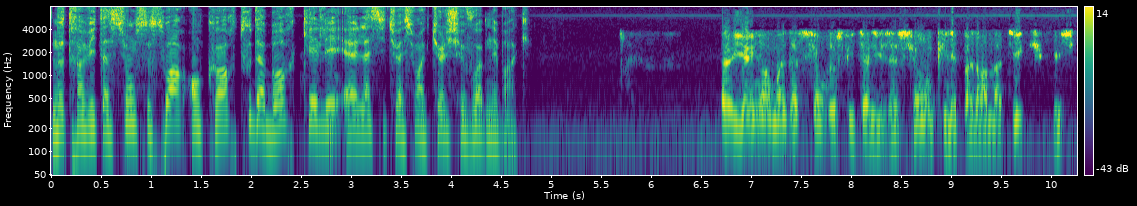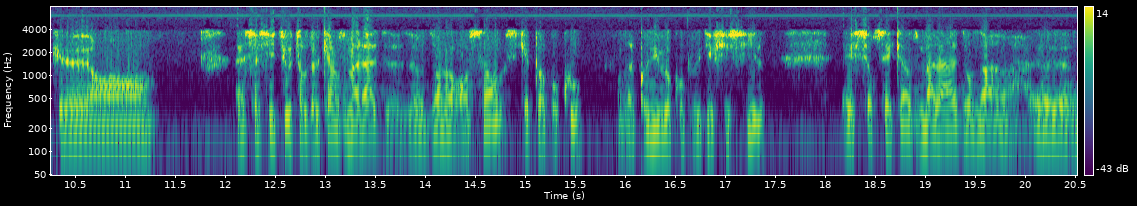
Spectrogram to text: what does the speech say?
notre invitation ce soir encore. Tout d'abord, quelle est euh, la situation actuelle chez vous à Bnebrak? Euh, Il y a une augmentation d'hospitalisation qui n'est pas dramatique, puisque en elle se situe autour de 15 malades dans leur ensemble, ce qui n'est pas beaucoup. On a connu beaucoup plus difficile. Et sur ces 15 malades, on a euh,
